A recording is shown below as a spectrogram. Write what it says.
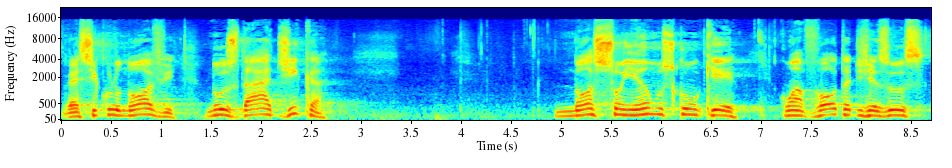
versículo 9, nos dá a dica. Nós sonhamos com o que? Com a volta de Jesus.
